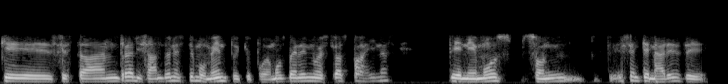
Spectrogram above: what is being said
que se están realizando en este momento y que podemos ver en nuestras páginas, tenemos, son centenares de,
